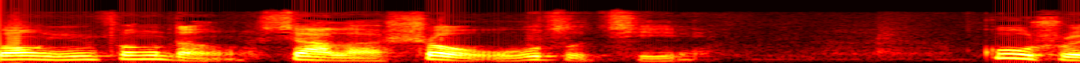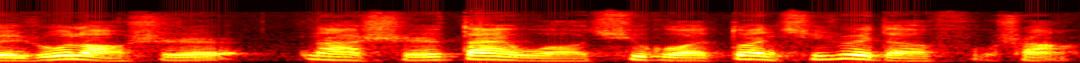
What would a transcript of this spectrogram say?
汪云峰等下了授五子棋。顾水如老师那时带我去过段祺瑞的府上。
